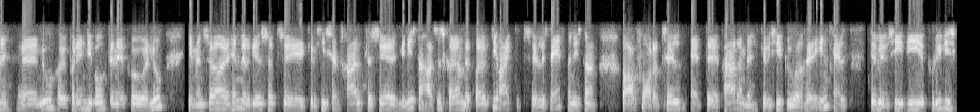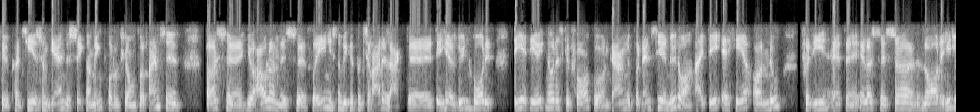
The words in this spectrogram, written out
det nu på det niveau, den er på nu, jamen så henvender vi så til, kan vi sige, centralt placeret minister har så skrevet med brev direkte til statsministeren og opfordrer til, at parterne, kan vi sige, bliver indkaldt det vil sige de politiske partier, som gerne vil sikre minkproduktion for fremtiden. Også øh, jo avlernes øh, forening, så vi kan få tilrettelagt øh, det her lynhurtigt. Det, her, det er jo ikke noget, der skal foregå en gang på den side af nytår. Nej, det er her og nu, fordi at øh, ellers øh, så når det hele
